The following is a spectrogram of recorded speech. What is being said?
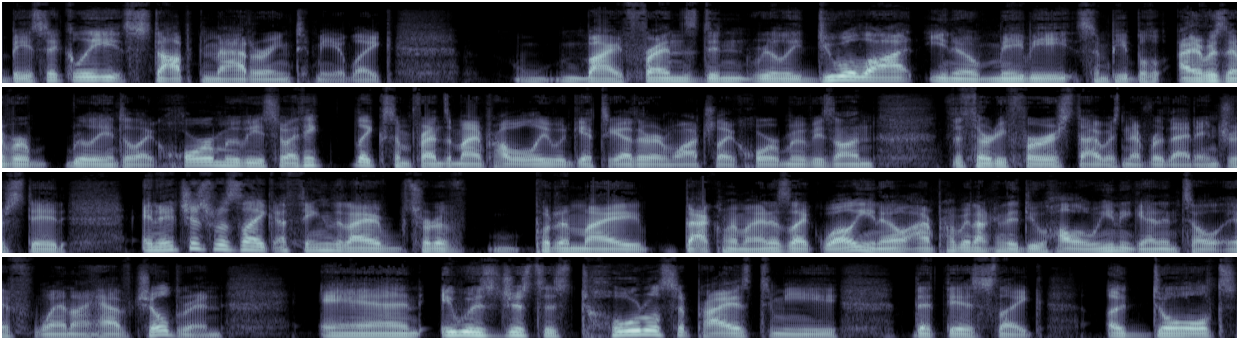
basically stopped mattering to me. Like my friends didn't really do a lot. You know, maybe some people, I was never really into like horror movies. So I think like some friends of mine probably would get together and watch like horror movies on the 31st. I was never that interested. And it just was like a thing that I sort of put in my back of my mind as like, well, you know, I'm probably not going to do Halloween again until if when I have children and it was just this total surprise to me that this like adult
